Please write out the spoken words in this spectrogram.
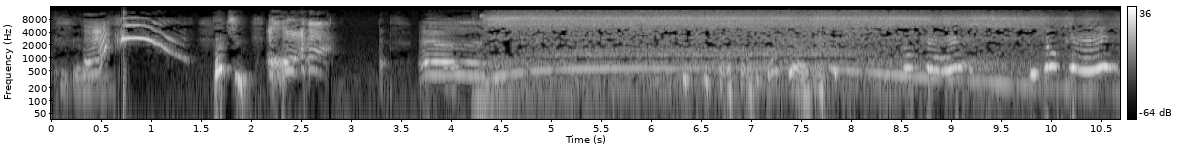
Betsy! okay. Okay. It's okay.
